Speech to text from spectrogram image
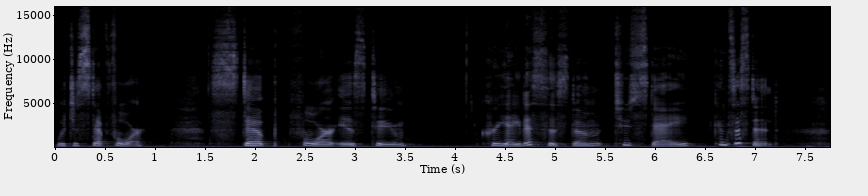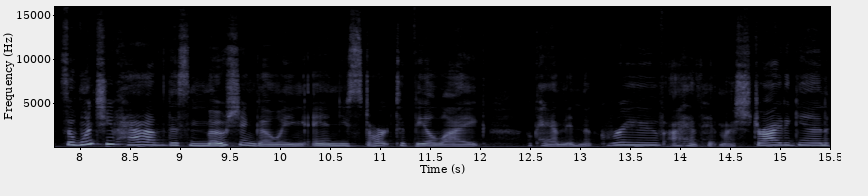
which is step four. Step four is to create a system to stay consistent. So once you have this motion going and you start to feel like, okay, I'm in the groove, I have hit my stride again,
